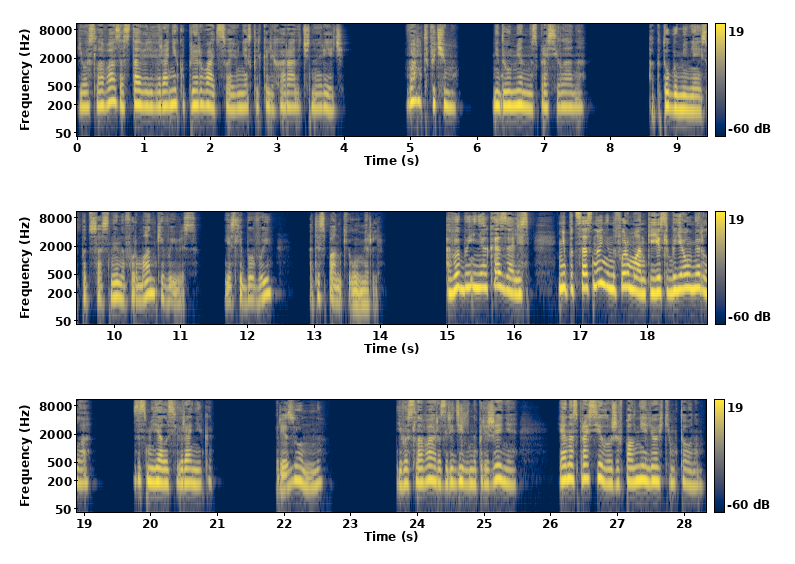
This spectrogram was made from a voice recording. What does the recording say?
Его слова заставили Веронику прервать свою несколько лихорадочную речь. «Вам-то почему?» — недоуменно спросила она. «А кто бы меня из-под сосны на фурманке вывез, если бы вы от испанки умерли?» «А вы бы и не оказались ни под сосной, ни на фурманке, если бы я умерла», — засмеялась Вероника. «Резонно». Его слова разрядили напряжение, и она спросила уже вполне легким тоном.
